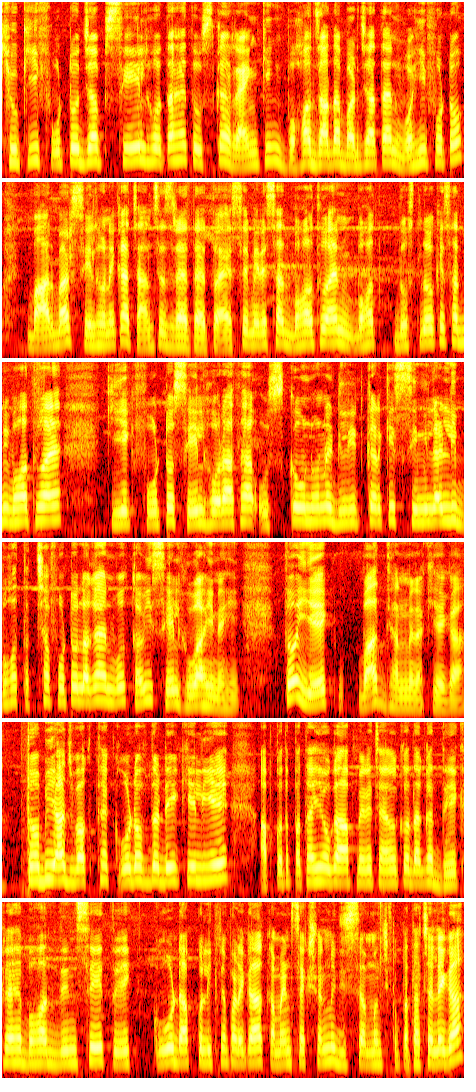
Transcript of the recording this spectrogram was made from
क्योंकि फ़ोटो जब सेल होता है तो उसका रैंकिंग बहुत ज़्यादा बढ़ जाता है एंड वही फ़ोटो बार बार सेल होने का चांसेस रहता है। तो ऐसे मेरे साथ बहुत हुआ है बहुत दोस्त लोगों के साथ भी बहुत हुआ है। कि एक फ़ोटो सेल हो रहा था, उसको उन्होंने डिलीट करके सिमिलरली बहुत अच्छा फ़ोटो लगा एंड वो कभी सेल हुआ ही नहीं। तो ये एक बात ध्यान में रखिएगा। तो अभी आज वक्त है कोड ऑफ़ द डे के लिए। आपको तो पता ही होगा, आप मेरे चैनल को अगर देख रहे हैं बहुत दिन से तो एक कोड आपको लिखना पड़ेगा कमेंट सेक्शन में, जिससे मुझको पता चलेगा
